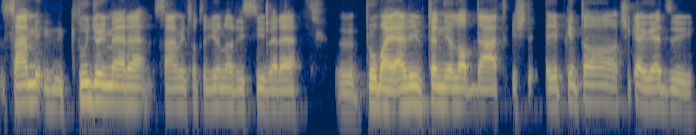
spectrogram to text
számít, tudja, hogy merre számíthat, hogy jön a receivere, ö, próbálja eléjük tenni a labdát, és egyébként a Chicago edzői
